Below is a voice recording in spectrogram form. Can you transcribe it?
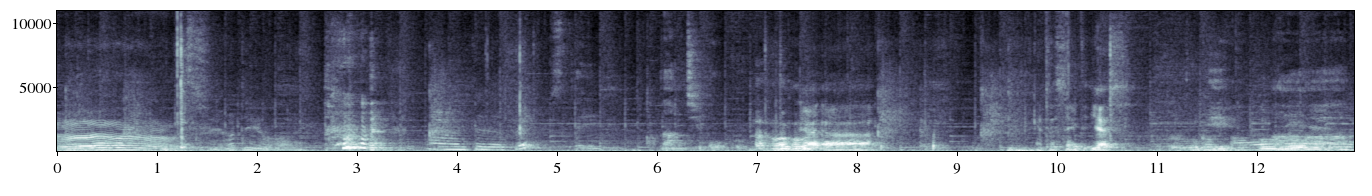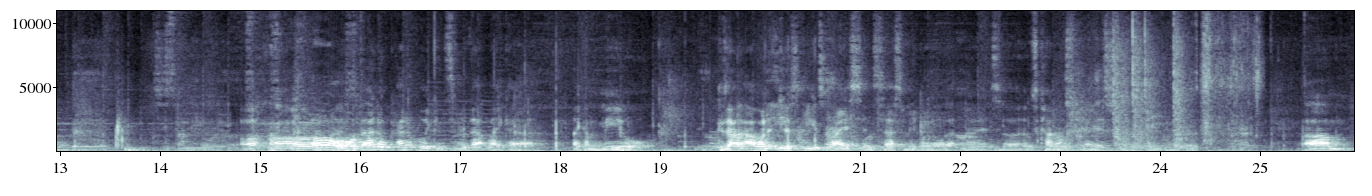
Oh, let's see. What do you like? One, two, three. Steak. Not chipotle. yeah, uh, it's the same. Thing. Yes. Bulgogi. Oh. Sesame. Oh well, I don't. I don't really consider that like a like a meal because I, I wouldn't just eat rice and sesame oil that night. So it was kind of like Um,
